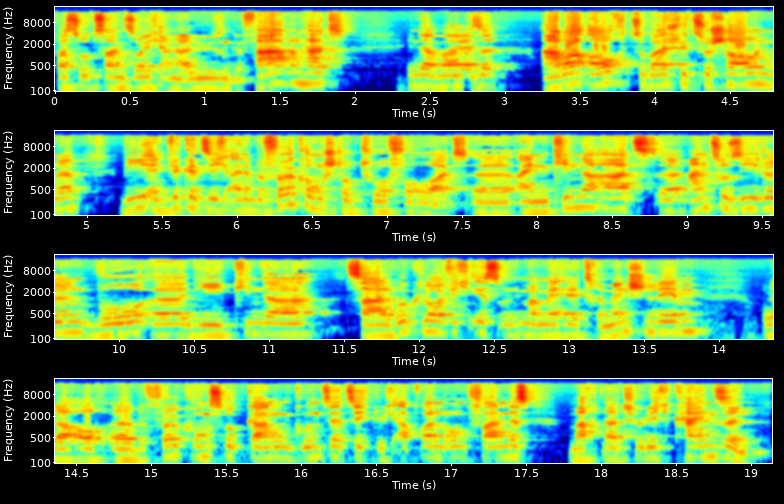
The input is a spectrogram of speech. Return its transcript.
was sozusagen solche Analysen gefahren hat in der Weise aber auch zum Beispiel zu schauen, ne, wie entwickelt sich eine Bevölkerungsstruktur vor Ort, äh, einen Kinderarzt äh, anzusiedeln, wo äh, die Kinderzahl rückläufig ist und immer mehr ältere Menschen leben oder auch äh, Bevölkerungsrückgang grundsätzlich durch Abwanderung vorhanden ist, macht natürlich keinen Sinn.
